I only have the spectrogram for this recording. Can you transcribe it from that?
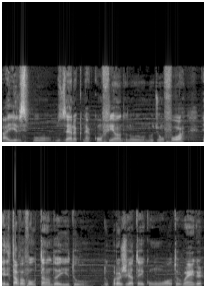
Aí eles, o Zenak, né, confiando no, no John Ford, ele estava voltando aí do, do projeto aí com o Walter Wenger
